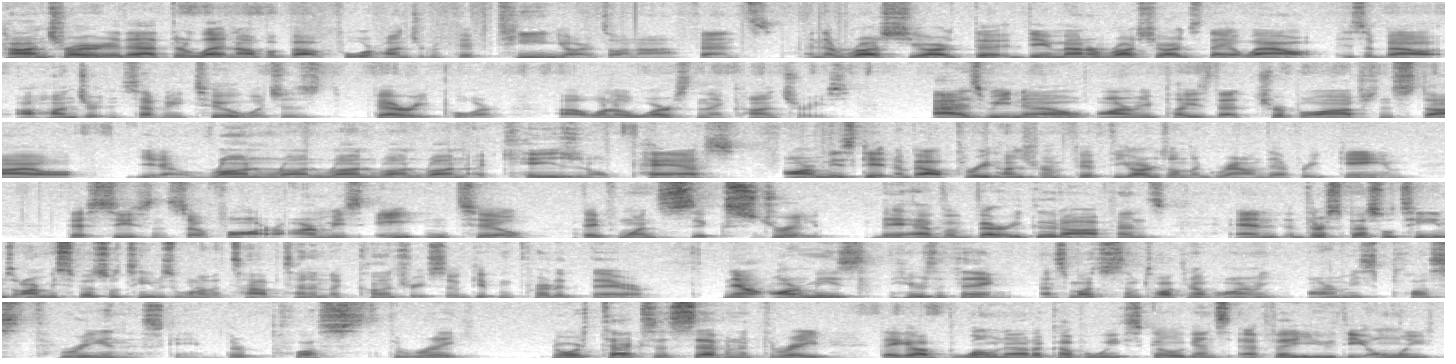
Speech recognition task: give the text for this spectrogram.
Contrary to that, they're letting up about 415 yards on offense. And the rush yard, the, the amount of rush yards they allow is about 172, which is very poor, uh, one of the worst in the countries. As we know, Army plays that triple option style, you know, run, run, run, run, run, occasional pass. Army's getting about 350 yards on the ground every game this season so far. Army's 8 and 2. They've won 6 straight. They have a very good offense and their special teams, Army special teams, are one of the top 10 in the country, so give them credit there. Now, Army's, here's the thing as much as I'm talking about Army, Army's plus three in this game. They're plus three. North Texas, 7 and 3. They got blown out a couple weeks ago against FAU, the only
